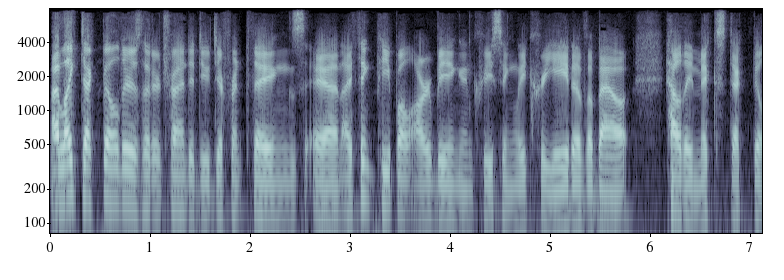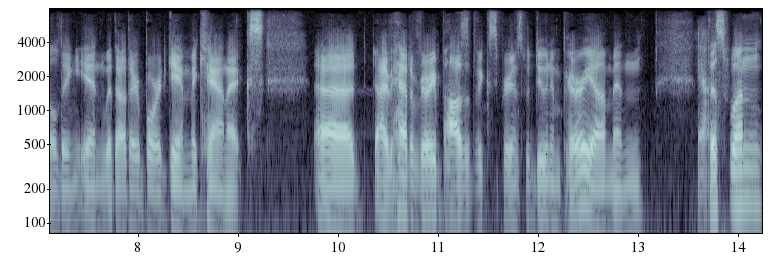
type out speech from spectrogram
I like deck builders that are trying to do different things, and I think people are being increasingly creative about how they mix deck building in with other board game mechanics. Uh, I've had a very positive experience with Dune Imperium, and yeah. this one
